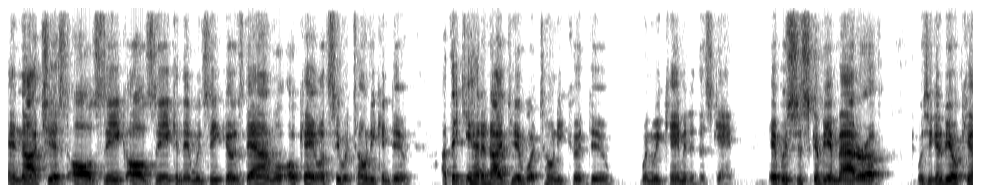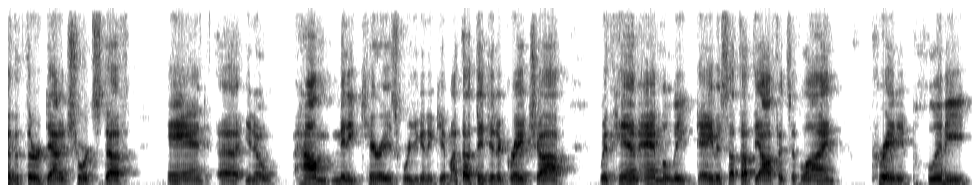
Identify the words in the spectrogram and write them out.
and not just all Zeke, all Zeke. And then when Zeke goes down, well, okay, let's see what Tony can do. I think you had an idea what Tony could do when we came into this game. It was just going to be a matter of was he going to be okay on the third down and short stuff? And, uh, you know, how many carries were you going to give him? I thought they did a great job with him and Malik Davis. I thought the offensive line created plenty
